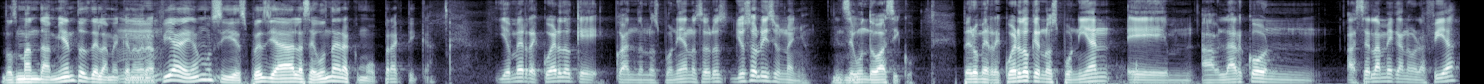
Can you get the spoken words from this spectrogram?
los mandamientos de la mecanografía, digamos, y después ya la segunda era como práctica. Yo me recuerdo que cuando nos ponían nosotros, yo solo hice un año en segundo básico, pero me recuerdo que nos ponían eh, a hablar con, a hacer la mecanografía,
